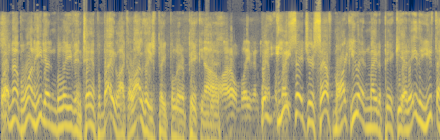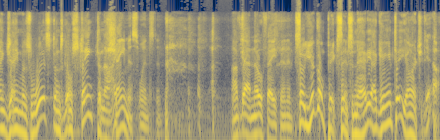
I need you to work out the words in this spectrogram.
Well, number one, he doesn't believe in Tampa Bay like a lot of these people that are picking. No, do. I don't believe in Well, Tampa you Bay. You said yourself, Mark, you hadn't made a pick yet either. You think Jameis Winston's going to stink tonight. Seamus Winston. I've got no faith in him. So you're going to pick Cincinnati, I guarantee you, aren't you? Yeah.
